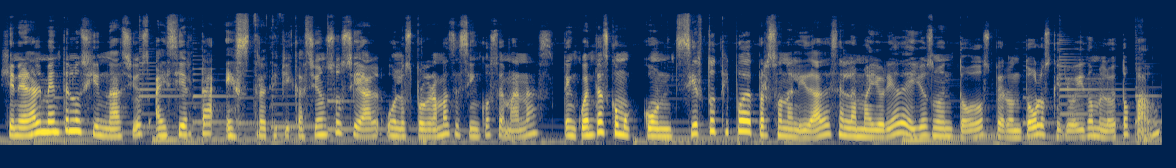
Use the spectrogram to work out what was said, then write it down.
Generalmente en los gimnasios hay cierta estratificación social o en los programas de cinco semanas te encuentras como con cierto tipo de personalidades, en la mayoría de ellos, no en todos, pero en todos los que yo he ido me lo he topado,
